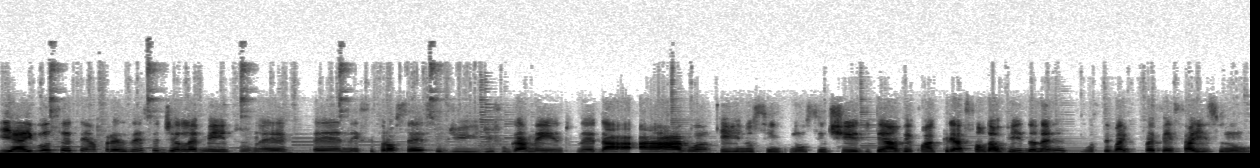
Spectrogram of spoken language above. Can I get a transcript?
E aí você tem a presença de elementos, né? É, nesse processo de, de, julgamento, né, da água, que no, no, sentido tem a ver com a criação da vida, né, você vai, vai pensar isso no,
